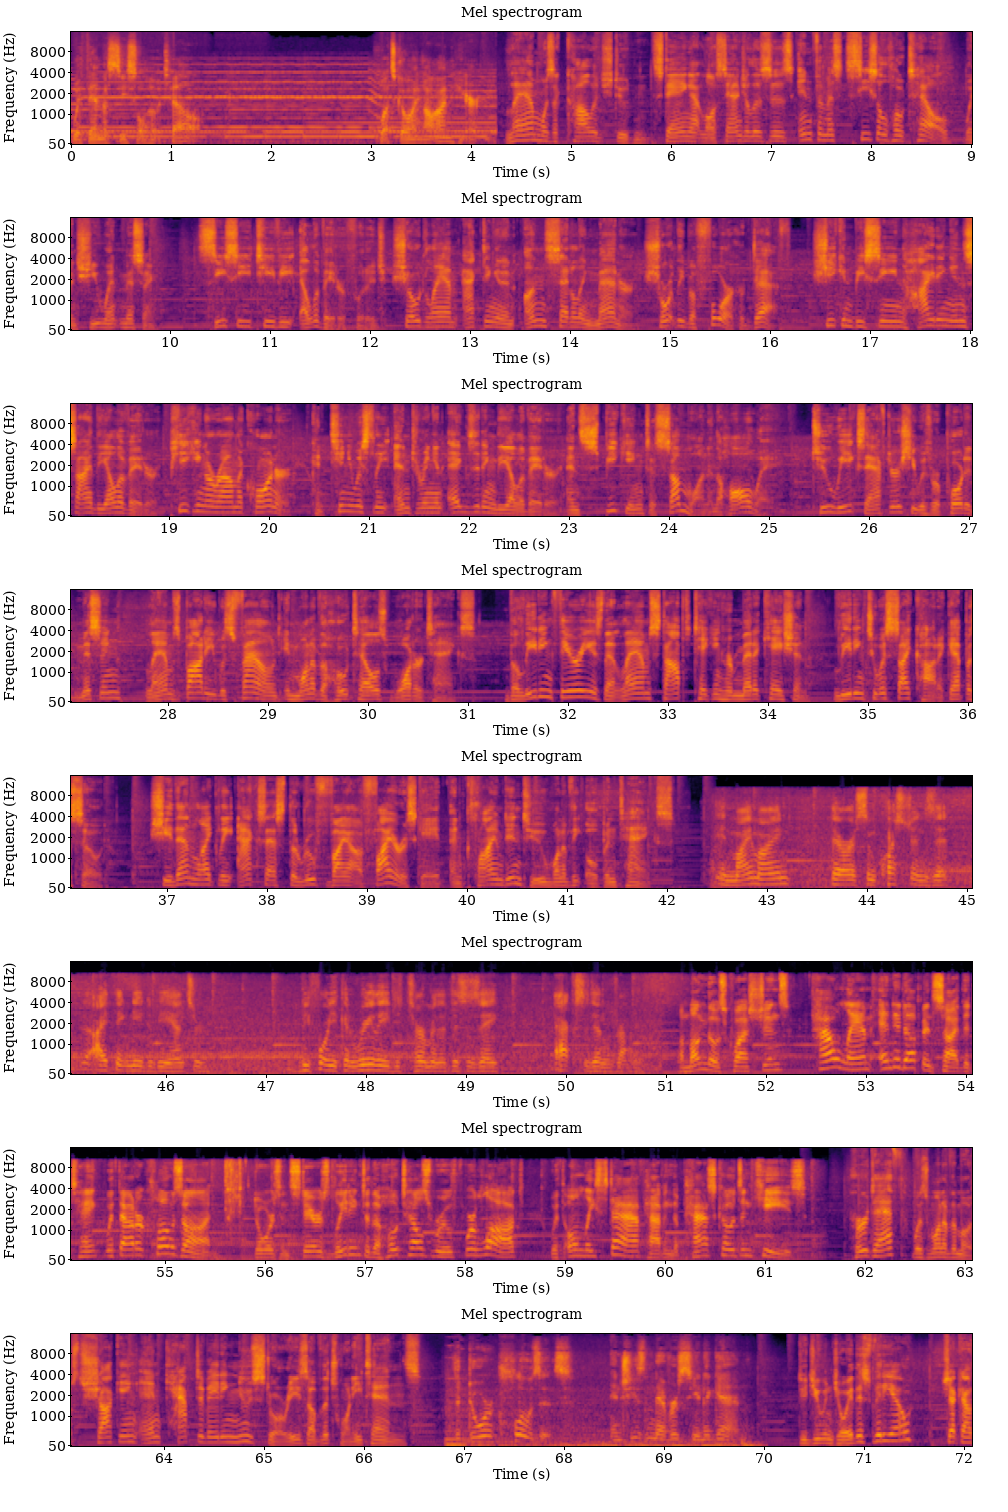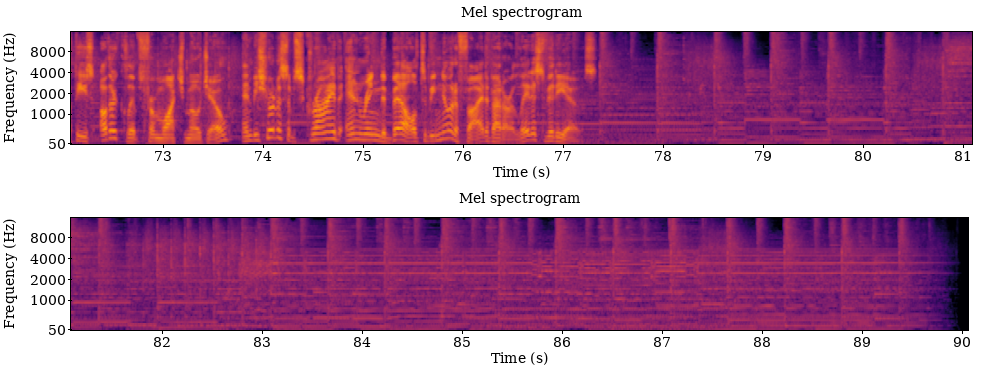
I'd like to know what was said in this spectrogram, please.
within the Cecil Hotel? What's going on here? Lam was a college student staying at Los Angeles' infamous Cecil Hotel when she went missing. CCTV elevator footage showed Lam acting in an unsettling manner shortly before her death. She can be seen hiding inside the elevator, peeking around the corner, continuously entering and exiting the elevator, and speaking to someone in the hallway. Two weeks after she was reported missing, Lam's body was found in one of the hotel's water tanks. The leading theory is that Lam stopped taking her medication, leading to a psychotic episode. She then likely accessed the roof via a fire escape and climbed into one of the open tanks. In my mind, there are some questions that I think need to be answered before you can really determine that this is a accidental drowning. Among those questions, how Lam ended up inside the tank without her clothes on. Doors and stairs leading to the hotel's roof were locked, with only staff having the passcodes and keys. Her death was one of the most shocking and captivating news stories of the 2010s. The door closes, and she's never seen again. Did you enjoy this video? Check out these other clips from WatchMojo, and be sure to subscribe and ring the bell to be notified about our latest videos.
